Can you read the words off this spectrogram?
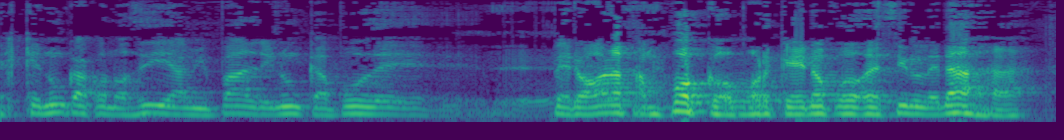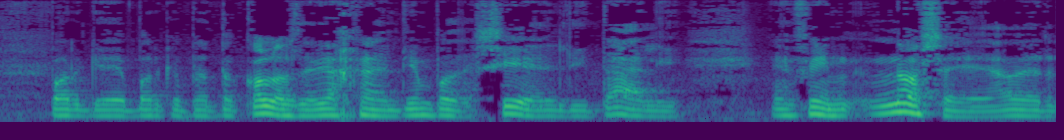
es que nunca conocí a mi padre y nunca pude, pero ahora tampoco, porque no puedo decirle nada. Porque, porque protocolos de viaje en el tiempo de SHIELD y tal, y en fin, no sé, a ver,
